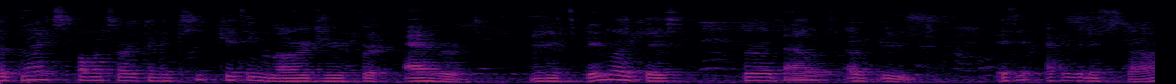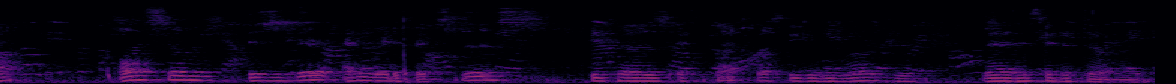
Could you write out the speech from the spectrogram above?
The black spots are gonna keep getting larger forever, and it's been like this for about a week. Is it ever gonna stop? Also, is there any way to fix this? Because if the black spots keep getting larger, then it's gonna die.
